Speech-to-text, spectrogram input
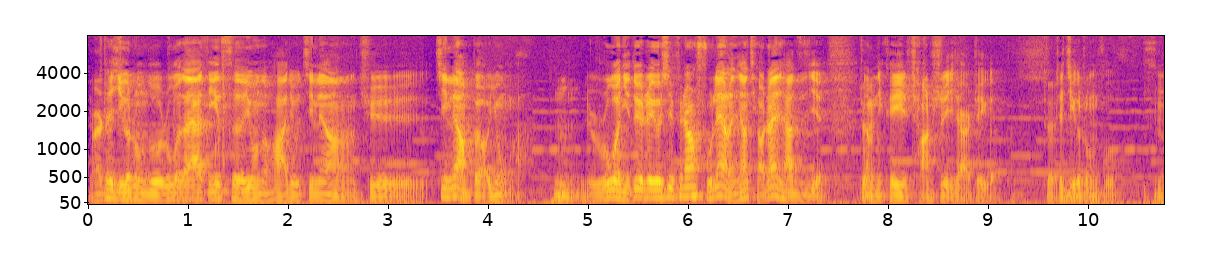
反正这几个种族，如果大家第一次用的话，就尽量去尽量不要用吧。嗯，就是如果你对这游戏非常熟练了，你想挑战一下自己，那么你可以尝试一下这个对这几个种族。嗯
